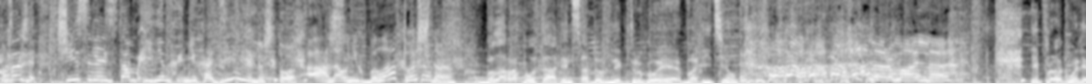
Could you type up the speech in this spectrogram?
Подожди, числились там и не, не ходили или что? А она у них была, точно? Была работа, один садовник, другой водитель. Нормально. И прогули,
